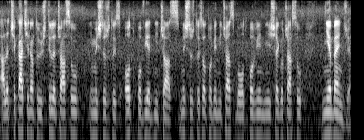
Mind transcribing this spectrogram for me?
ale czekacie na to już tyle czasu i myślę, że to jest odpowiedni czas. Myślę, że to jest odpowiedni czas, bo odpowiedniejszego czasu nie będzie.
